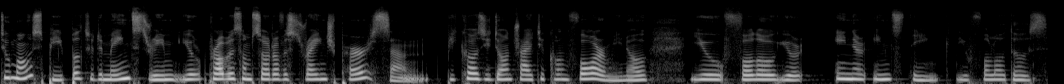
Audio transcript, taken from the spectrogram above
to most people, to the mainstream, you're probably some sort of a strange person because you don't try to conform, you know, you follow your inner instinct, you follow those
